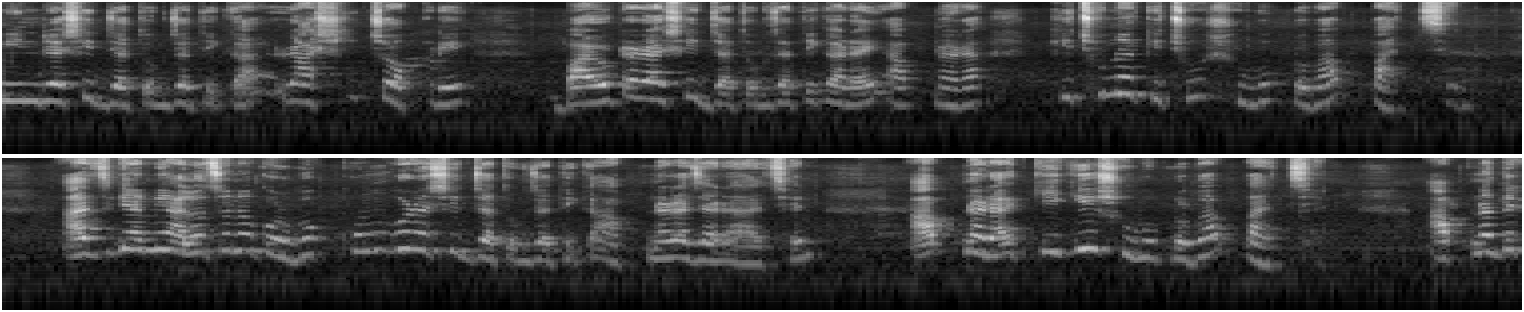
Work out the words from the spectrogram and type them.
মীন রাশির জাতক জাতিকা রাশি চক্রে বারোটা রাশির জাতক জাতিকারাই আপনারা কিছু না কিছু শুভ প্রভাব পাচ্ছেন। আজকে আমি আলোচনা করব কুম্ভ রাশির জাতক জাতিকা আপনারা যারা আছেন, আপনারা কি কি শুভ প্রভাব পাচ্ছেন? আপনাদের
